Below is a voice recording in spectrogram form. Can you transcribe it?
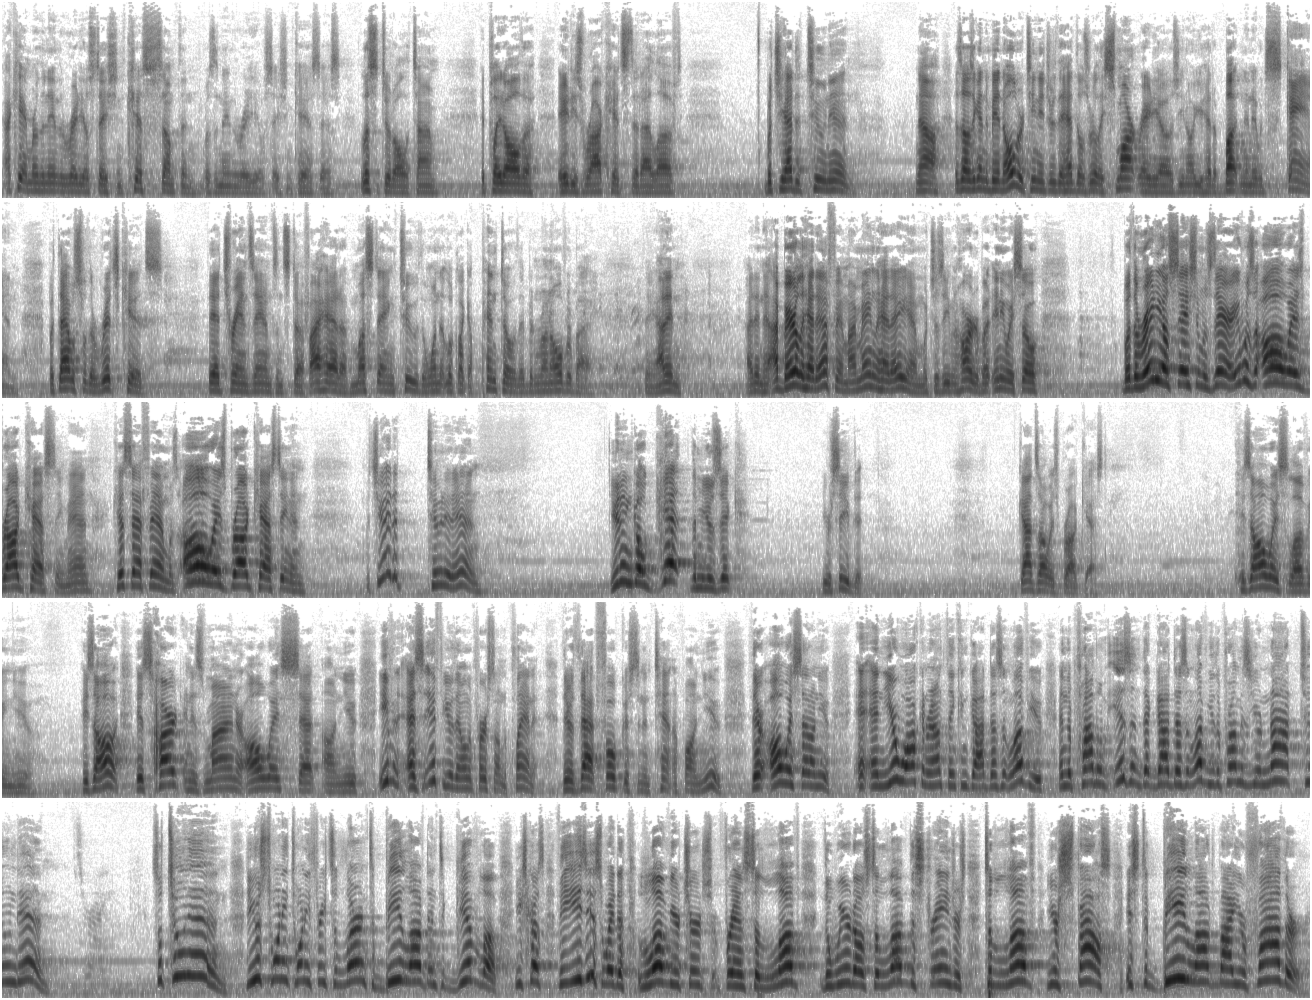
I can't remember the name of the radio station. Kiss something was the name of the radio station, KSS. Listen to it all the time. It played all the 80s rock hits that I loved. But you had to tune in. Now, as I was getting to be an older teenager, they had those really smart radios. You know, you hit a button and it would scan. But that was for the rich kids. They had Trans Ams and stuff. I had a Mustang 2, the one that looked like a Pinto that had been run over by. I didn't. I didn't. I barely had FM. I mainly had AM, which is even harder. But anyway, so. But the radio station was there. It was always broadcasting, man. Kiss FM was always broadcasting, and but you had to tune it in. You didn't go get the music, you received it. God's always broadcasting. He's always loving you. He's all, his heart and his mind are always set on you, even as if you're the only person on the planet. They're that focused and intent upon you. They're always set on you. And, and, you're walking around thinking God doesn't love you. And the problem isn't that God doesn't love you, the problem is you're not tuned in. So tune in. Use 2023 to learn to be loved and to give love. Because the easiest way to love your church friends, to love the weirdos, to love the strangers, to love your spouse is to be loved by your Father.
